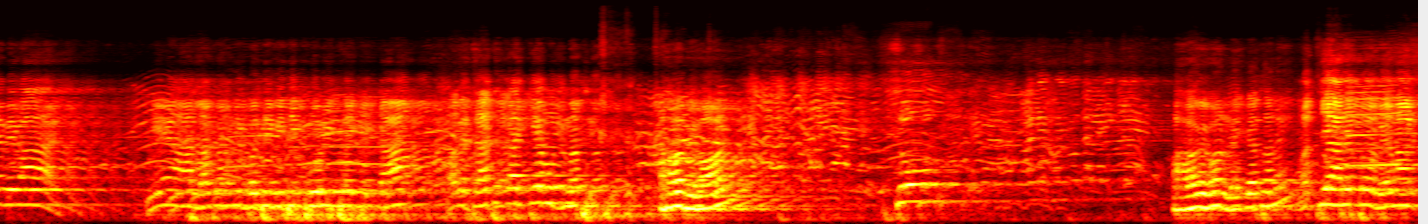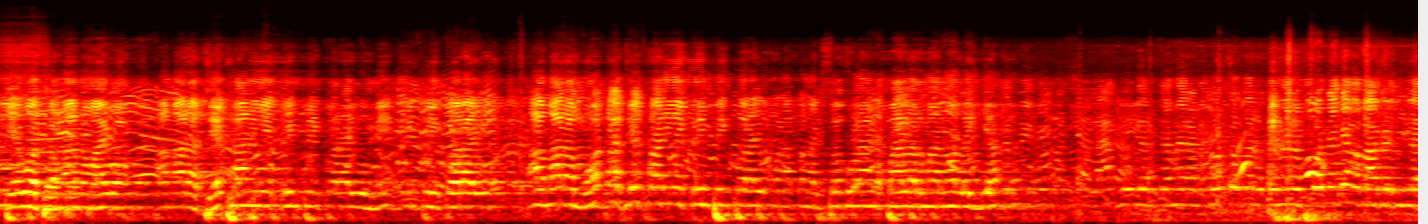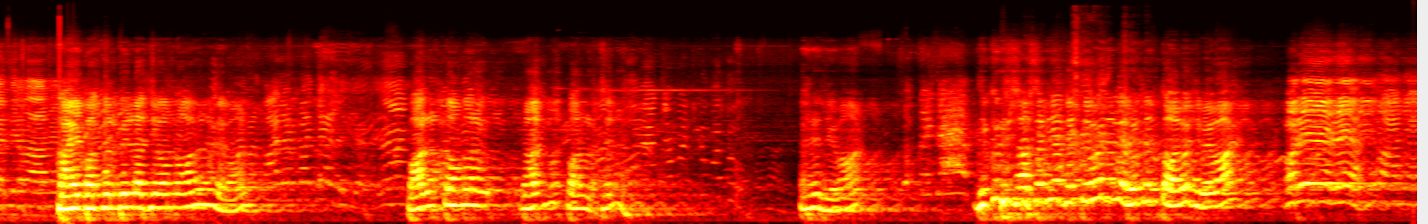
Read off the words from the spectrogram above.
એ વેવાય એ આ લગ્નની બધી વિધિ પૂરી થઈ ગઈ કા હવે જાજુ કેવું જ નથી. હા વિવાન શું? હા વિવાન લઈ ગયા તા ને? અત્યારે તો વેવાણ કેવો જમાનો આવ્યો. આ મારા જેઠાણીએ ક્રિમ્પિંગ કરાવ્યું મેં ક્રિમ્પિંગ કરાવ્યું. આ મારા મોટા જેઠાણીએ ક્રિમ્પિંગ કરાવ્યું. પણ આ તમારી સગુણાને પાર્લરમાં ન લઈ ગયા. કાંઈ બાકર બિરલા જેવાનું આવે ને વિવાન પાલક તો અમારો રાજમૂત પાલક છે ને. અરે વિવાન દીકરી સાસરિયા જતી હોય ને એટલે તો આવે જ વિવાન અરે રે, હું આને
